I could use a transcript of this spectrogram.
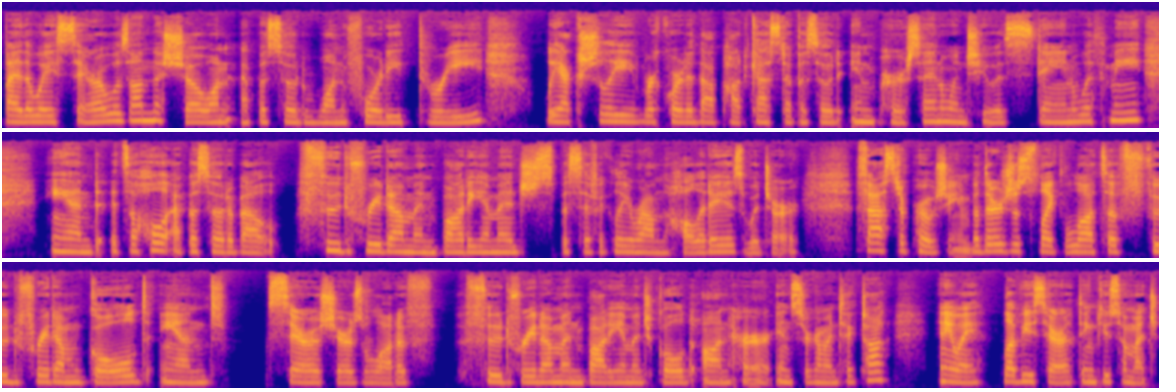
By the way, Sarah was on the show on episode 143. We actually recorded that podcast episode in person when she was staying with me. And it's a whole episode about food freedom and body image, specifically around the holidays, which are fast approaching. But there's just like lots of food freedom gold. And Sarah shares a lot of food freedom and body image gold on her Instagram and TikTok. Anyway, love you, Sarah. Thank you so much.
